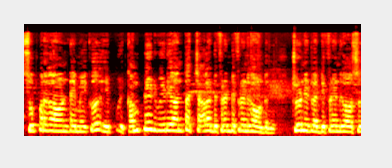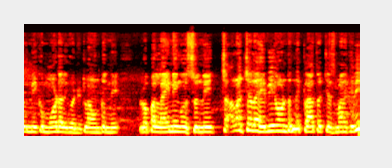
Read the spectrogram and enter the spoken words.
సూపర్గా ఉంటాయి మీకు. కంప్లీట్ వీడియో అంతా చాలా డిఫరెంట్ డిఫరెంట్గా ఉంటుంది. చూడండి ఇట్లా డిఫరెంట్గా వస్తుంది. మీకు మోడల్ ఇవ్వండి ఇట్లా ఉంటుంది. లోపల లైనింగ్ వస్తుంది. చాలా చాలా హెవీగా ఉంటుంది. క్లాత్ వచ్చేసి మనకి ఇది.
